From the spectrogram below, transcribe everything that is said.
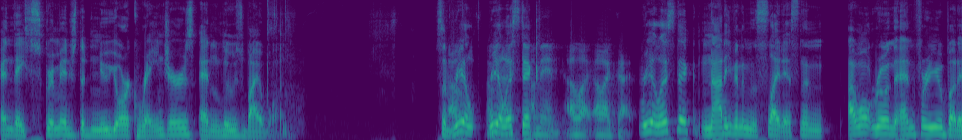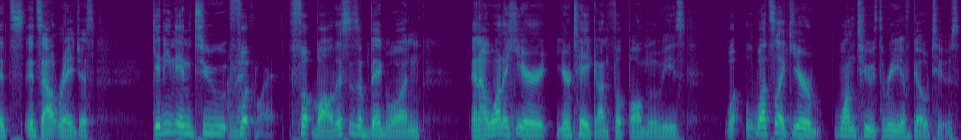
and they scrimmage the New York Rangers and lose by one. So Oh, real okay. realistic, I'm in. I like I like that. realistic, not even in the slightest. Then I won't ruin the end for you, but it's it's outrageous. Getting into foot football. This is a big one, and I want to hear your take on football movies. What what's like your one, two, three of go tos?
